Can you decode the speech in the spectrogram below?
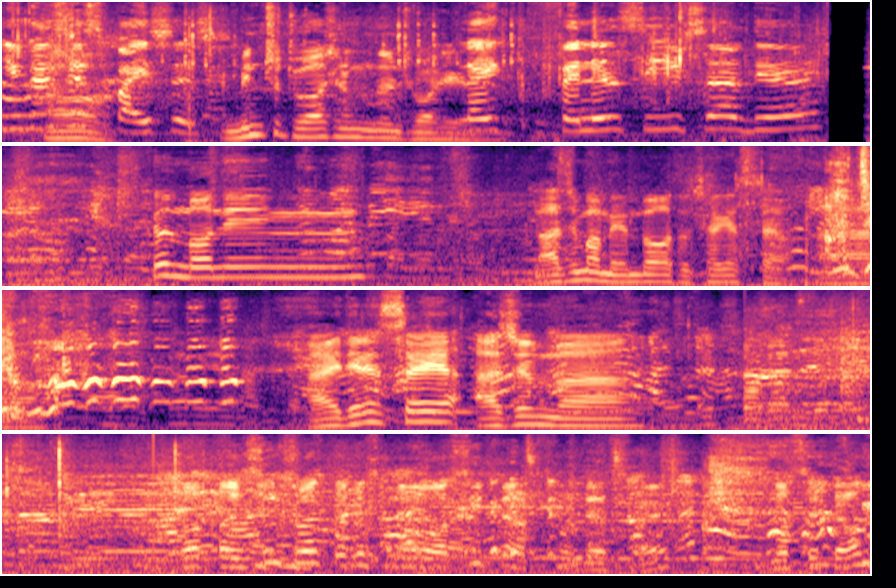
you can say Oh. spices. 민트 좋아하시는 분들은 좋아해요. Like fennel seeds are there. Good morning. 마지막 멤버가 도착했어요. 아줌마. I didn't say 아줌마. But I think that there is no seatbelt for this, right? No seatbelt?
